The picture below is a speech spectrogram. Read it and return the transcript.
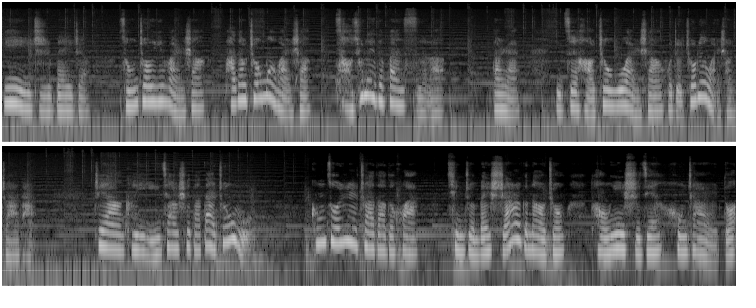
一直背着，从周一晚上爬到周末晚上，早就累得半死了。当然，你最好周五晚上或者周六晚上抓它，这样可以一觉睡到大中午。工作日抓到的话，请准备十二个闹钟，同一时间轰炸耳朵。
